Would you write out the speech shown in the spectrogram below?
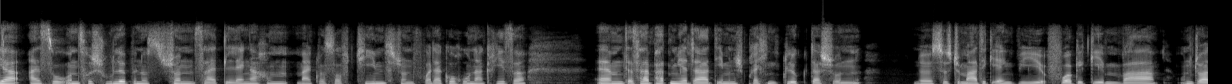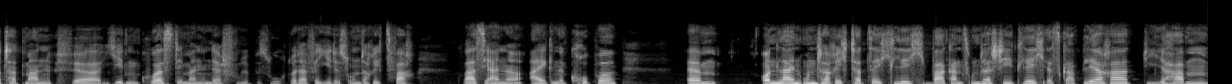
Ja, also unsere Schule benutzt schon seit längerem Microsoft Teams, schon vor der Corona-Krise. Ähm, deshalb hatten wir da dementsprechend Glück, dass schon eine Systematik irgendwie vorgegeben war. Und dort hat man für jeden Kurs, den man in der Schule besucht oder für jedes Unterrichtsfach quasi eine eigene Gruppe. Ähm, Online-Unterricht tatsächlich war ganz unterschiedlich. Es gab Lehrer, die haben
